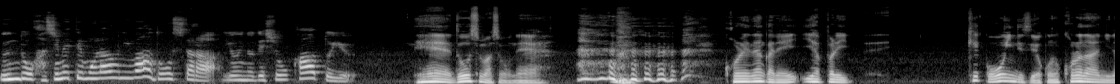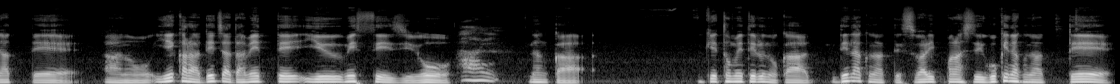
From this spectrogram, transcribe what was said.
運動を始めてもらうにはどうしたら良いのでしょうかという。ねえ、どうしましょうね。これなんかね、やっぱり結構多いんですよ。このコロナになって、あの、家から出ちゃダメっていうメッセージをはい。なんか受け止めてるのか、出なくなって座りっぱなしで動けなくなって、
